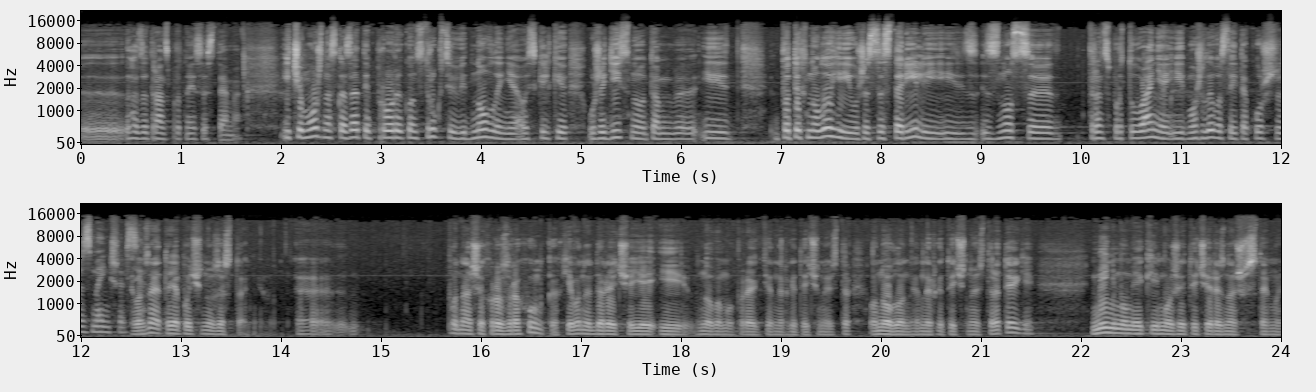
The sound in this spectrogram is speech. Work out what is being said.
е, газотранспортної системи? І чи можна сказати про реконструкцію відновлення, оскільки вже дійсно там е, і по технології вже застарілі, і знос е, транспортування і можливостей також зменшився? Ви знаєте, я почну з останнього. По наших розрахунках, і вони, до речі, є і в новому проєкті енергетичної оновленої енергетичної стратегії. Мінімум, який може йти через нашу систему,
